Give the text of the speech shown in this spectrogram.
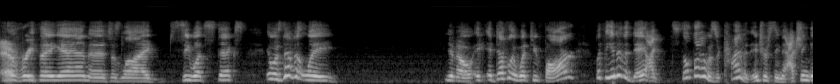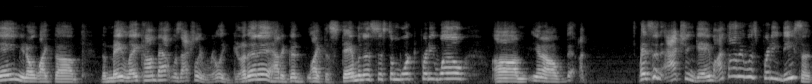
everything in, and it's just like see what sticks. It was definitely you know, it, it definitely went too far. But at the end of the day, I still thought it was a kind of an interesting action game. You know, like the the melee combat was actually really good in it. it had a good like the stamina system worked pretty well. Um, you know, it's an action game. I thought it was pretty decent.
